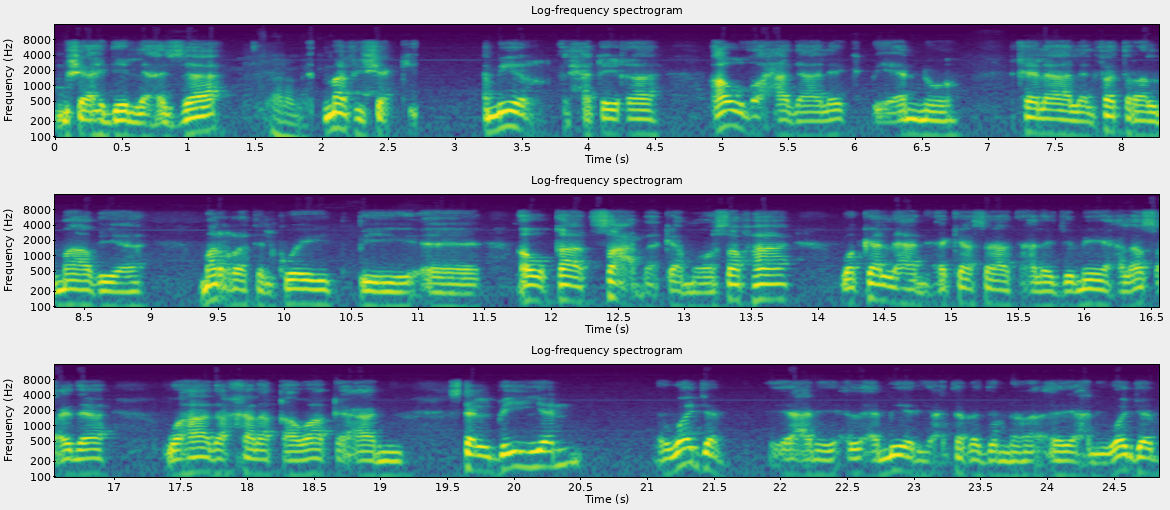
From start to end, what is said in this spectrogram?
ومشاهدين الأعزاء. ما في شك أمير الحقيقة أوضح ذلك بأنه خلال الفترة الماضية مرت الكويت بأوقات صعبة كما وصفها وكان لها انعكاسات على جميع الأصعدة وهذا خلق واقعا سلبيا وجب يعني الأمير يعتقد إنه يعني وجب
